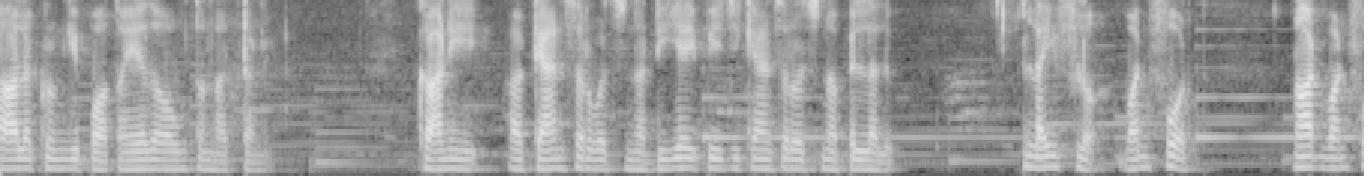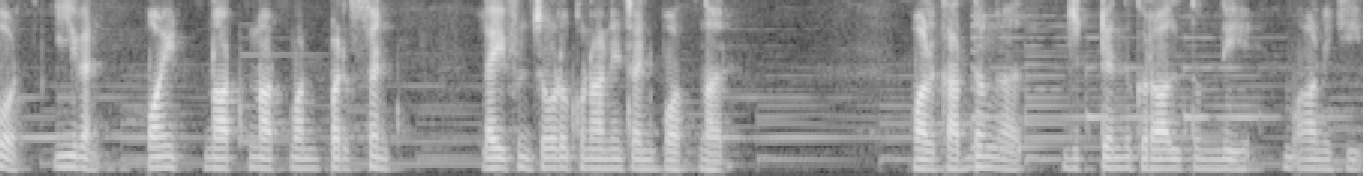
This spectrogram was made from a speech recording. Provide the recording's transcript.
చాలా కృంగిపోతాం. ఏదో అవుతున్నట్టు అని కానీ ఆ క్యాన్సర్ వచ్చిన డిఐపీజీ క్యాన్సర్ వచ్చిన పిల్లలు లైఫ్లో one fourth not one fourth even point not not one percent లైఫ్ని చూడకుండానే చనిపోతున్నారు. వాళ్ళకి అర్థం కాదు జుట్టు ఎందుకు రాలుతుంది వానికి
